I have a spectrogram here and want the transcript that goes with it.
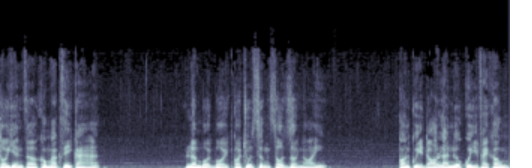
Tôi hiện giờ không mặc gì cả. Lâm Bội Bội có chút sửng sốt rồi nói. Con quỷ đó là nữ quỷ phải không?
